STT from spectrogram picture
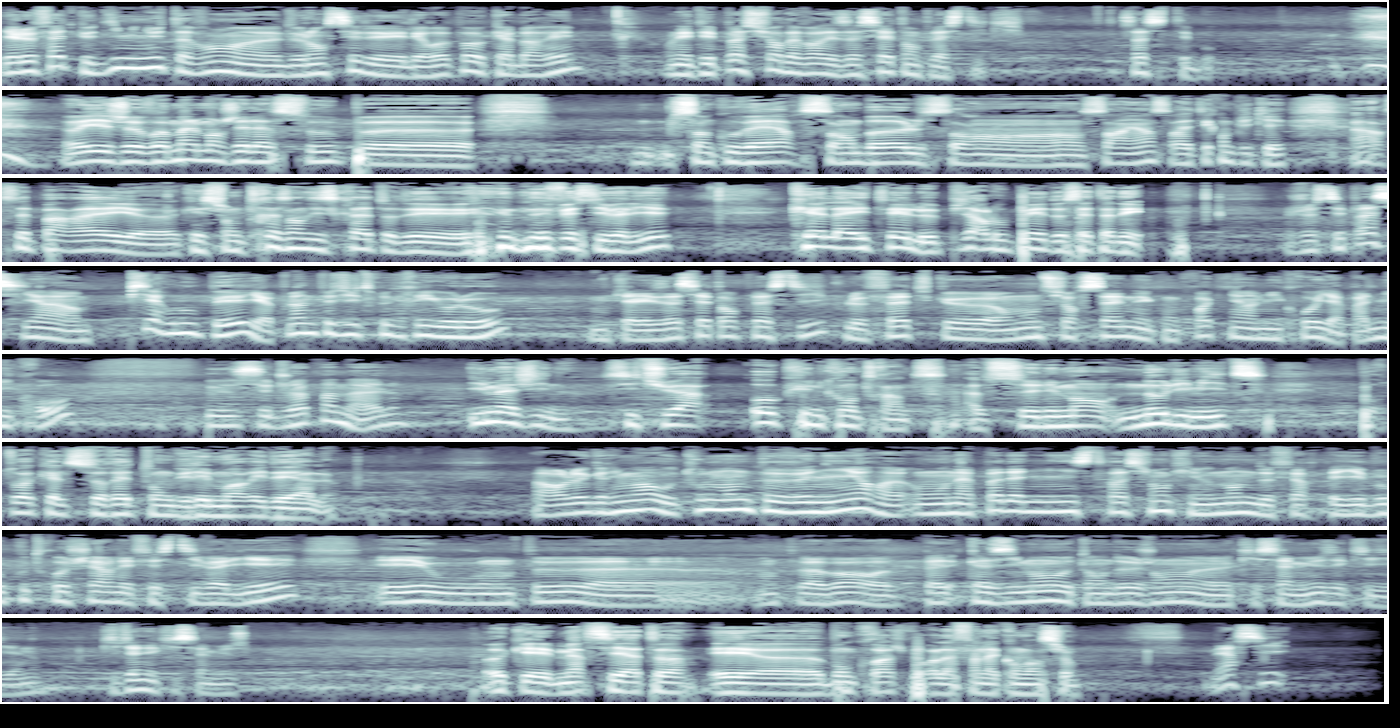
Il y a le fait que 10 minutes avant euh, de lancer les, les repas au cabaret, on n'était pas sûr d'avoir des assiettes en plastique. Ça, c'était beau. Oui, je vois mal manger la soupe euh, sans couvert, sans bol, sans, sans rien, ça aurait été compliqué. Alors c'est pareil, euh, question très indiscrète des, des festivaliers. Quel a été le pire loupé de cette année? Je sais pas s'il y a un pire loupé, il y a plein de petits trucs rigolos. Donc il y a les assiettes en plastique, le fait qu'on monte sur scène et qu'on croit qu'il y a un micro, il n'y a pas de micro. Euh, C'est déjà pas mal. Imagine, si tu as aucune contrainte, absolument nos limites, pour toi quel serait ton grimoire idéal? Alors le grimoire où tout le monde peut venir, où on n'a pas d'administration qui nous demande de faire payer beaucoup trop cher les festivaliers et où on peut, euh, on peut avoir euh, quasiment autant de gens euh, qui s'amusent et qui viennent, qui viennent et qui s'amusent. Ok, merci à toi et euh, bon courage pour la fin de la convention. Merci.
